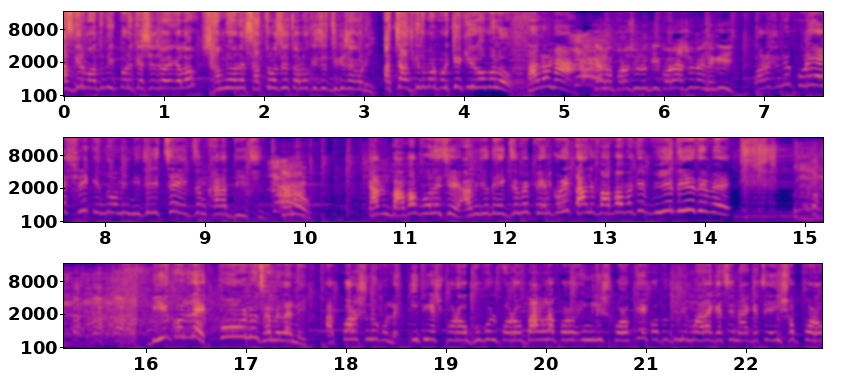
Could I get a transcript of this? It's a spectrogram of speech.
আজকের মাধ্যমিক পরীক্ষা শেষ হয়ে গেল। সামনে অনেক ছাত্র আছে চলো কিছু জিজ্ঞাসা করি। আচ্ছা আজকে তোমার পরীক্ষা কীরকম হলো? ভালো না। কেন পড়াশোনা কি করে আসো না নাকি? পড়াশোনা করে আসি কিন্তু আমি নিজের ইচ্ছে এক্সাম খারাপ দিয়েছি। কেন? কারণ বাবা বলেছে আমি যদি এক্সামে ফেল করি তাহলে বাবা আমাকে বিয়ে দিয়ে দেবে। বিয়ে করলে কোনো ঝামেলা নেই। আর পড়াশোনা করলে ইতিহাস পড়ো ভূগোল পড়ো বাংলা পড়ো ইংলিশ পড়ো কে কতদিনে মারা গেছে না গেছে এই সব পড়ো।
